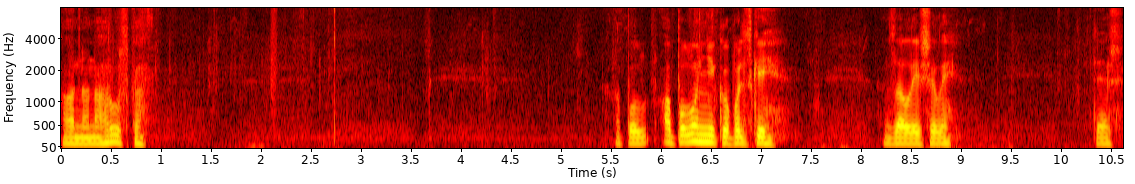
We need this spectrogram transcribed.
гарна нагрузка. Аполлон Нікопольський залишили. Теж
